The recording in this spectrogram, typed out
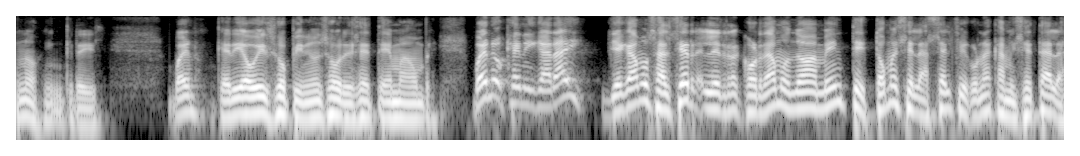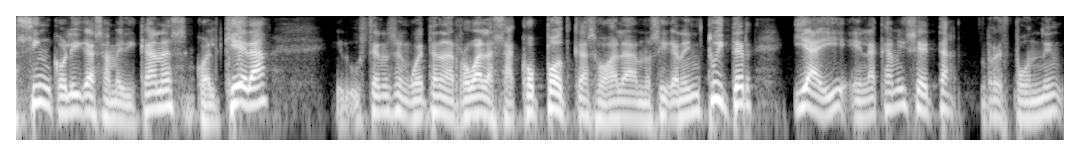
No, increíble. Bueno, quería oír su opinión sobre ese tema, hombre. Bueno, Kenny Garay, llegamos al cierre. Les recordamos nuevamente, tómese la selfie con una camiseta de las cinco ligas americanas, cualquiera. Usted nos encuentra en arroba la sacó podcast, ojalá nos sigan en Twitter y ahí en la camiseta responden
